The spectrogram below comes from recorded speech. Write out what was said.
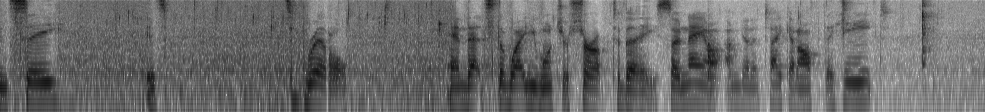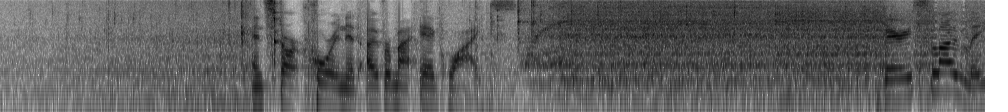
can see it's it's brittle and that's the way you want your syrup to be. So now I'm going to take it off the heat and start pouring it over my egg whites. Very slowly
